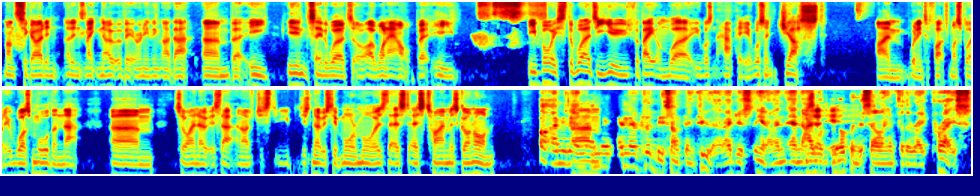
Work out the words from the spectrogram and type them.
months ago. I didn't I didn't make note of it or anything like that. Um, but he he didn't say the words "oh I want out," but he he voiced the words he used verbatim were he wasn't happy. It wasn't just I'm willing to fight for my spot. It was more than that. Um, so I noticed that, and I've just you just noticed it more and more as as, as time has gone on. Well, I mean, and, um, and, there, and, there, could be something to that. I just, you know, and, and I would be open to selling him for the right price.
